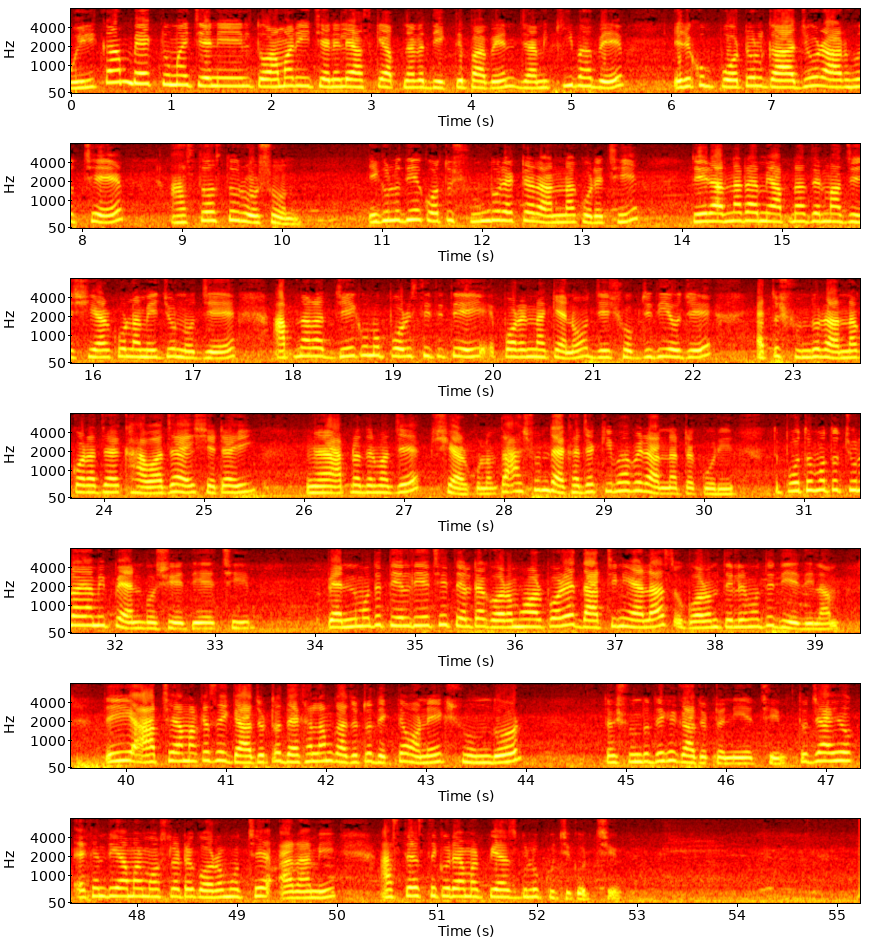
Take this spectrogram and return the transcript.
Welcome back to my channel তো আমার এই চ্যানেলে আজকে আপনারা দেখতে পাবেন যে আমি কীভাবে এরকম পটল, গাজর আর হচ্ছে আস্ত আস্ত রসুন এগুলো দিয়ে কত সুন্দর একটা রান্না করেছি। তো এই রান্নাটা আমি আপনাদের মাঝে শেয়ার করলাম এই জন্য যে আপনারা যে কোনো পরিস্থিতিতেই পড়েন না কেন, যে সবজি দিয়েও যে এত সুন্দর রান্না করা যায়, খাওয়া যায়, সেটাই আপনাদের মাঝে শেয়ার করলাম। তো আসুন দেখা যাক কীভাবে রান্নাটা করি। তো প্রথমত চুলায় আমি প্যান বসিয়ে দিয়েছি। প্যানের মধ্যে তেল দিয়েছি। তেলটা গরম হওয়ার পরে দারচিনি, এলাচ ও গরম তেলের মধ্যে দিয়ে দিলাম। তো এই আছে আমার কাছে এই গাজরটা দেখালাম। গাজরটা দেখতে অনেক সুন্দর। তো সুন্দর দেখে গাজরটা নিয়েছি। তো যাই হোক, এখান দিয়ে আমার মশলাটা গরম হচ্ছে আর আমি আস্তে আস্তে করে আমার পেঁয়াজগুলো কুচি করছি।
